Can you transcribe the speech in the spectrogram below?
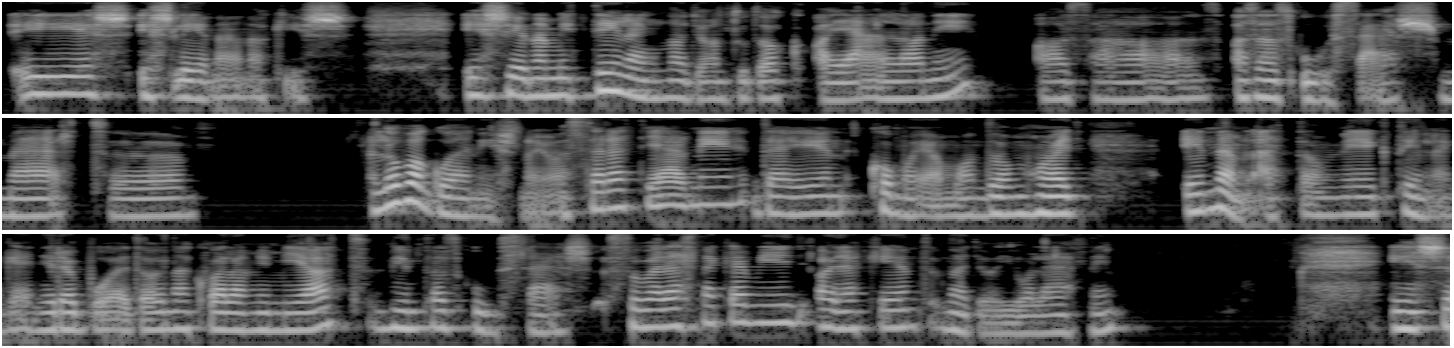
és, és Lénának is. És én, amit tényleg nagyon tudok ajánlani, az az, az, az úszás, mert lovagolni is nagyon szeret járni, de én komolyan mondom, hogy én nem láttam még tényleg ennyire boldognak valami miatt, mint az úszás. Szóval ezt nekem így anyaként nagyon jó látni. És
